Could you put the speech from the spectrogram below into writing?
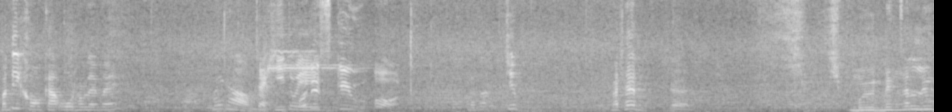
บัดดี้คอกาโอทำอะไรไหมำไม่ทำแจกคีย์ตัวเอง What is skill on? แล้วก็จึ๊บมาเทิร์นเดิน หมื่นหนึ่งงั้นหรือ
